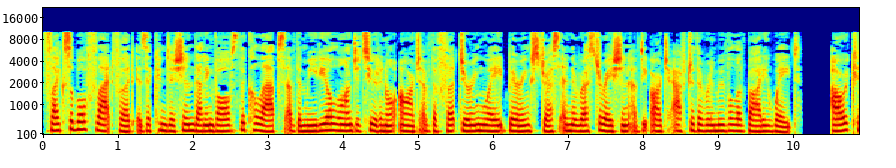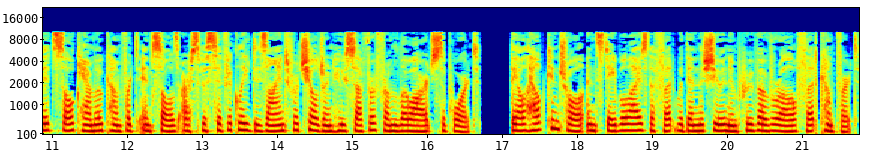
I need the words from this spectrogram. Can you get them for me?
Flexible flat foot is a condition that involves the collapse of the medial longitudinal arch of the foot during weight bearing stress and the restoration of the arch after the removal of body weight. Our Kidsole Camo Comfort insoles are specifically designed for children who suffer from low arch support. They'll help control and stabilize the foot within the shoe and improve overall foot comfort.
